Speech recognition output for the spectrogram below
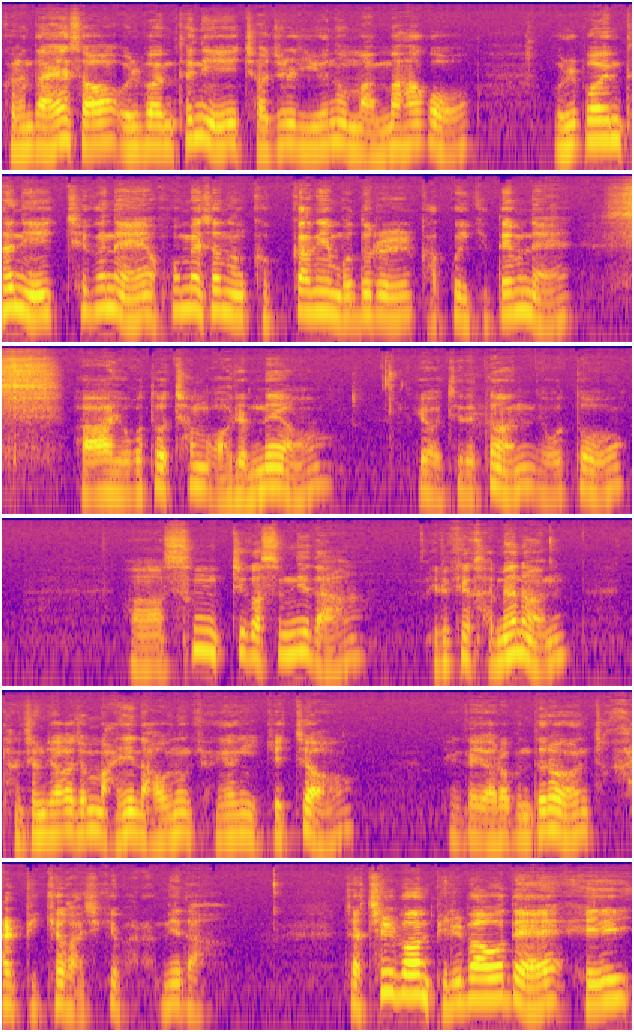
그런다 해서 울버햄튼이 져줄 이유는 만마하고 울버햄튼이 최근에 홈에서는 극강의 모드를 갖고 있기 때문에 아 이것도 참 어렵네요. 어찌됐든 이것도 아, 승 찍었습니다. 이렇게 가면은 당첨자가 좀 많이 나오는 경향이 있겠죠. 그러니까 여러분들은 잘 비켜 가시기 바랍니다. 자, 7번 빌바오 대 엘,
